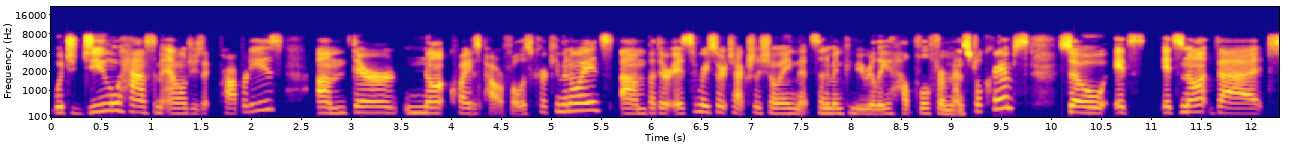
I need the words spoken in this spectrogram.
which do have some analgesic properties. Um, they're not quite as powerful as curcuminoids, um, but there is some research actually showing that cinnamon can be really helpful for menstrual cramps. So it's it's not that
